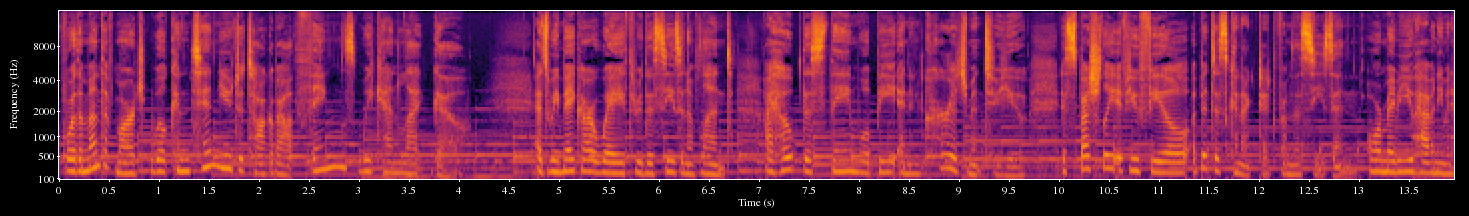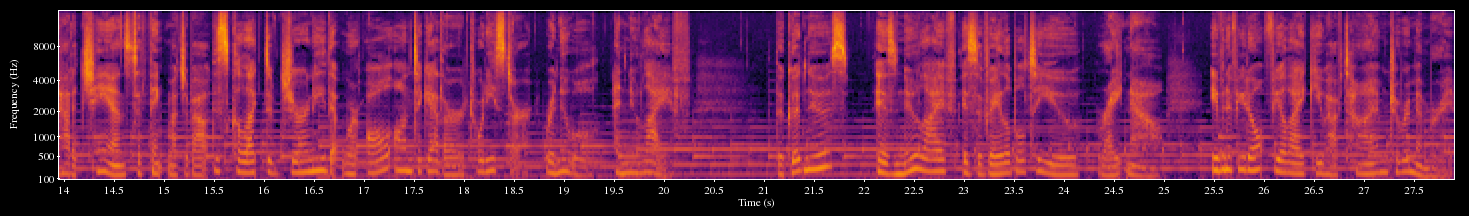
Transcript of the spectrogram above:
For the month of March, we'll continue to talk about things we can let go. As we make our way through the season of Lent, I hope this theme will be an encouragement to you, especially if you feel a bit disconnected from the season, or maybe you haven't even had a chance to think much about this collective journey that we're all on together toward Easter, renewal, and new life. The good news is new life is available to you right now, even if you don't feel like you have time to remember it.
